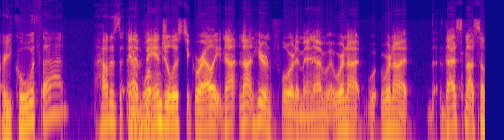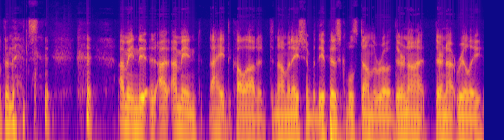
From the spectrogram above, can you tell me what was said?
Are you cool with that? How does an evangelistic what? rally? Not not here in Florida, man. I mean, we're not we're not. That's not something that's. I mean, I, I, mean, I hate to call out a denomination, but the Episcopals down the road, they're not they're not really.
